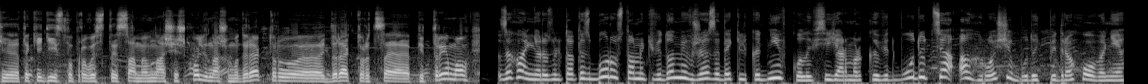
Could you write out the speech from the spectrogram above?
таке дійство провести саме в нашій школі, нашому директору. Е, Директор це підтримав. Загальні результати збору стануть відомі вже за декілька днів, коли всі ярмарки відбудуться, а гроші будуть підраховані.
